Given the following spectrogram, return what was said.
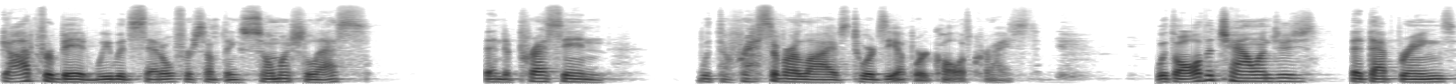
God forbid we would settle for something so much less than to press in with the rest of our lives towards the upward call of Christ. With all the challenges that that brings,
